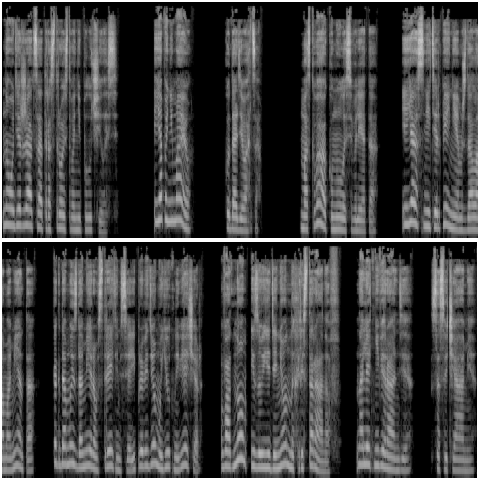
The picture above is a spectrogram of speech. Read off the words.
но удержаться от расстройства не получилось. Я понимаю, куда деваться. Москва окунулась в лето, и я с нетерпением ждала момента, когда мы с Дамиром встретимся и проведем уютный вечер в одном из уединенных ресторанов на летней веранде со свечами,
